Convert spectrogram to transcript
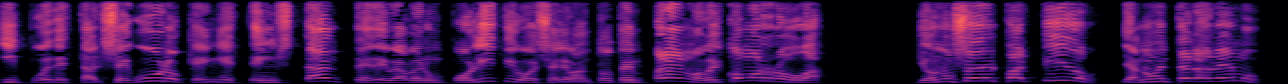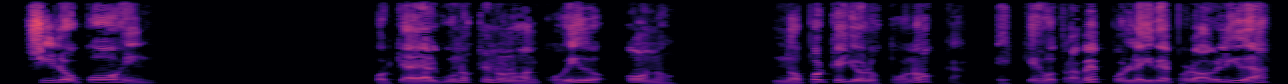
Y puede estar seguro que en este instante debe haber un político que se levantó temprano a ver cómo roba. Yo no sé del partido. Ya nos enteraremos si lo cogen. Porque hay algunos que no los han cogido o no. No porque yo los conozca. Es que es otra vez por ley de probabilidad.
